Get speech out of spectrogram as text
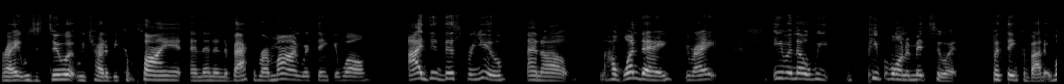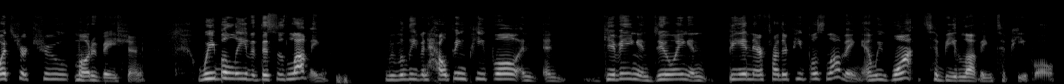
right? We just do it. We try to be compliant. And then in the back of our mind, we're thinking, well, I did this for you. And uh, one day, right? Even though we people won't admit to it, but think about it. What's your true motivation? We believe that this is loving. We believe in helping people and, and giving and doing and being there for other people's loving. And we want to be loving to people.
